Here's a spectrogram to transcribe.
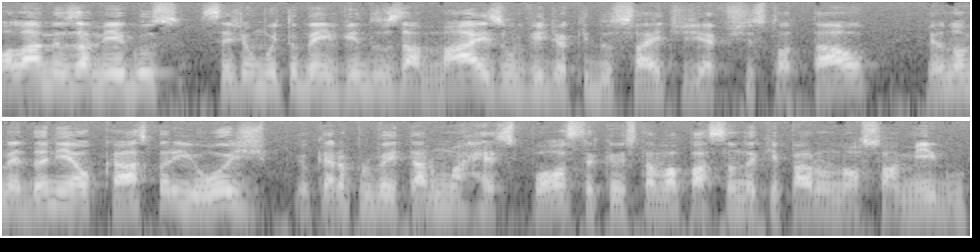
Olá meus amigos, sejam muito bem-vindos a mais um vídeo aqui do site de FX Total. Meu nome é Daniel Caspar e hoje eu quero aproveitar uma resposta que eu estava passando aqui para o nosso amigo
